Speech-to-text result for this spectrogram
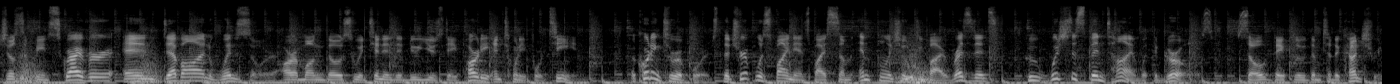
Josephine Skriver, and Devon Windsor are among those who attended the New Year's Day party in 2014. According to reports, the trip was financed by some influential Dubai residents who wished to spend time with the girls, so they flew them to the country.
